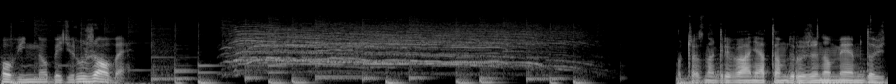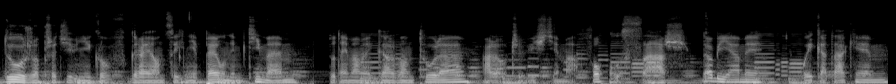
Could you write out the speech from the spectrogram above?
powinno być różowe. Podczas nagrywania tą drużyną miałem dość dużo przeciwników grających niepełnym teamem. Tutaj mamy Galvantule, ale oczywiście ma Focus Sash. Dobijamy Quick Attackiem.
